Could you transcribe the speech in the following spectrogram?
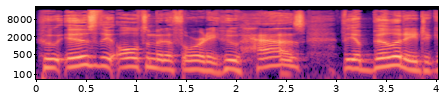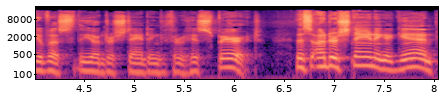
who is the ultimate authority, who has the ability to give us the understanding through his spirit. This understanding, again,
